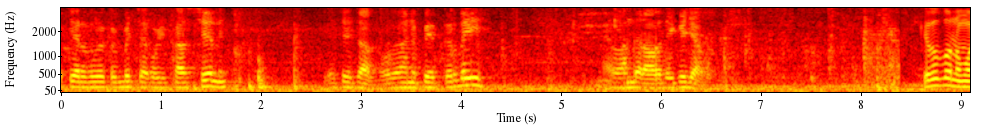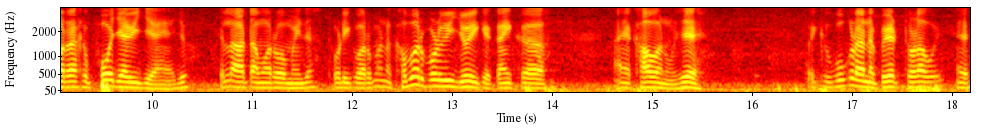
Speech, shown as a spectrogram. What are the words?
અત્યારે તો કોઈ બચ્ચા કોઈ ખાસ છે નહીં. એ છે ચાલો, હવે આને પેક કરી દઈ ને અંદર આવવા દઈ ગજાવો. કહેતો તો ને અમારે આખે ફોજ આવી જાય અહીંયા, જો. કેટલા આટા મારવા માંડ્યા? થોડીક વારમાં ને ખબર પડવી જોઈએ કે કંઈક અહીંયા ખાવાનું છે. પછી કુકડાને પેટ થોડા હોય. હે,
